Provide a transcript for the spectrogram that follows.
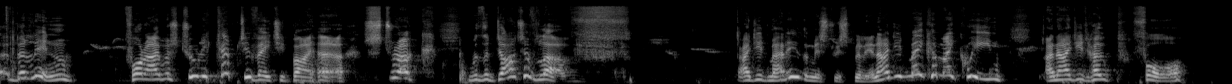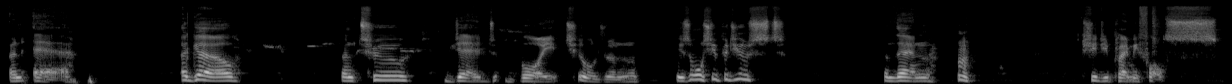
uh, Boleyn, for I was truly captivated by her, struck with the dart of love. I did marry the Mistress Boleyn, I did make her my queen, and I did hope for an heir, a girl and two dead boy children is all she produced. And then hmm, she did play me false.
